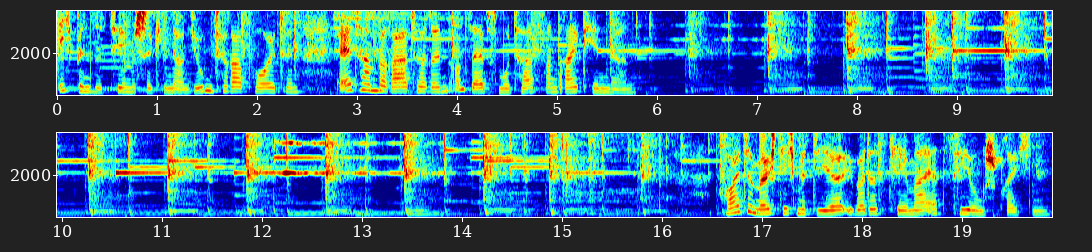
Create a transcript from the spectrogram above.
Ich bin systemische Kinder- und Jugendtherapeutin, Elternberaterin und selbst Mutter von drei Kindern. Heute möchte ich mit dir über das Thema Erziehung sprechen.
